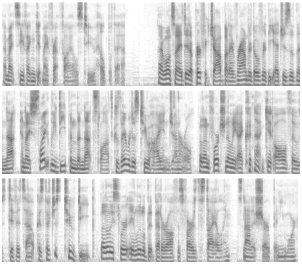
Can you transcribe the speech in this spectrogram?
I might see if I can get my fret files to help with that. I won't say I did a perfect job, but I've rounded over the edges of the nut, and I slightly deepened the nut slots because they were just too high in general. But unfortunately, I could not get all of those divots out because they're just too deep. But at least we're a little bit better off as far as the styling. It's not as sharp anymore.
